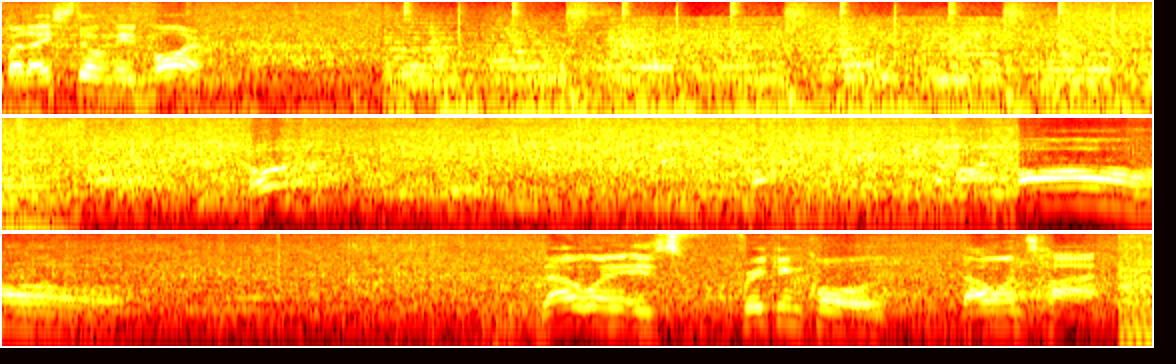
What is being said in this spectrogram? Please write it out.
but I still need more. Oh! That one is freaking cold. That one's hot.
